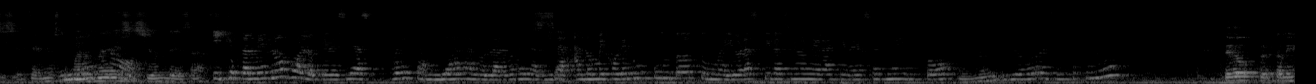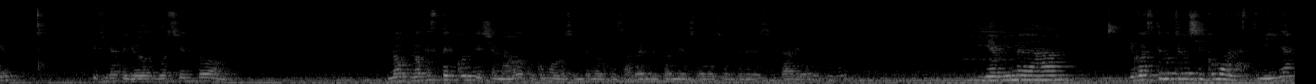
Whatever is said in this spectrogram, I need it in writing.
17 años tomar una Menos. decisión de esa. Y que también, ojo, lo que decías, puede cambiar a lo largo de la vida. Exacto. A lo mejor en un punto tu mayor aspiración era querer ser médico Ujú. y luego resultó que no. Pero, pero también, y fíjate, yo, yo siento, no, no que esté condicionado, tú como docente lo has de saber, yo también soy docente universitario, y a mí me da, digo, es que no quiero decir como lastimilla,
